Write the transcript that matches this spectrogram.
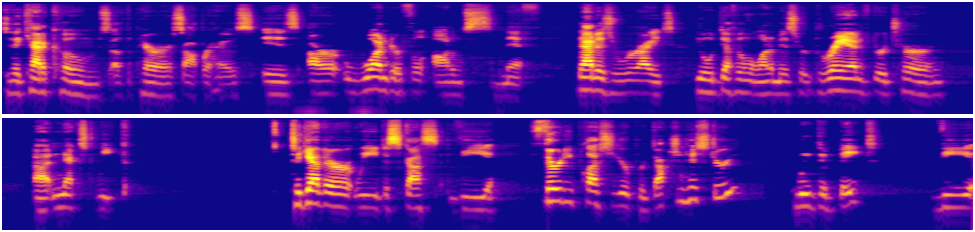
to the catacombs of the Paris Opera House is our wonderful Autumn Smith. That is right. You'll definitely want to miss her grand return uh, next week. Together, we discuss the 30 plus year production history. We debate the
